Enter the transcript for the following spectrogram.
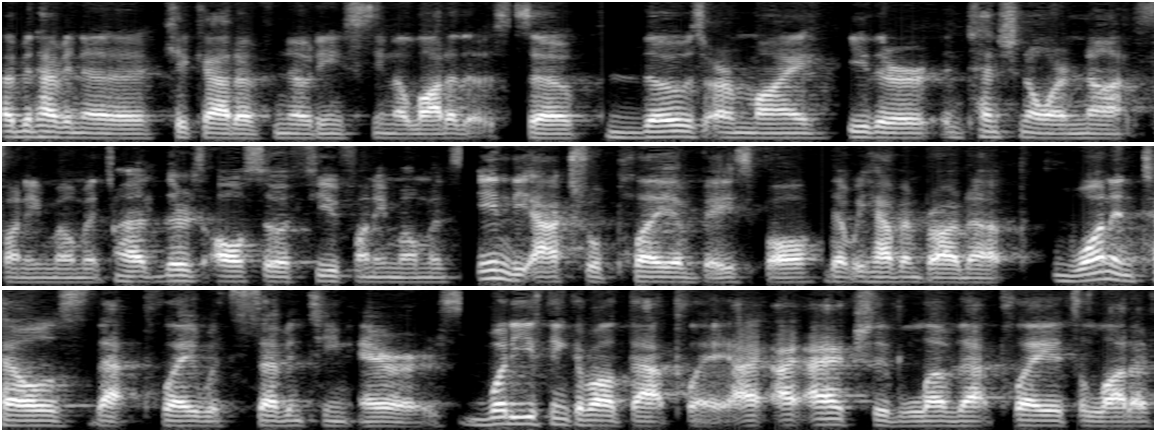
I've been having a kick out of noticing a lot of those. So those are my either intentional or not funny moments. Uh, there's also a few funny moments in the actual play of baseball that we haven't brought up. One entails that play with 17 errors. What do you think about that play? I, I actually love that play. It's a lot of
